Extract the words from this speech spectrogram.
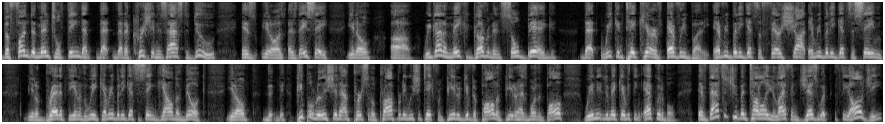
the fundamental thing that that that a Christian has has to do is, you know, as, as they say, you know, uh, we got to make government so big that we can take care of everybody. Everybody gets a fair shot. Everybody gets the same, you know, bread at the end of the week. Everybody gets the same gallon of milk. You know, the, people really shouldn't have personal property. We should take from Peter, give to Paul. If Peter has more than Paul, we need to make everything equitable. If that's what you've been taught all your life in Jesuit theology,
